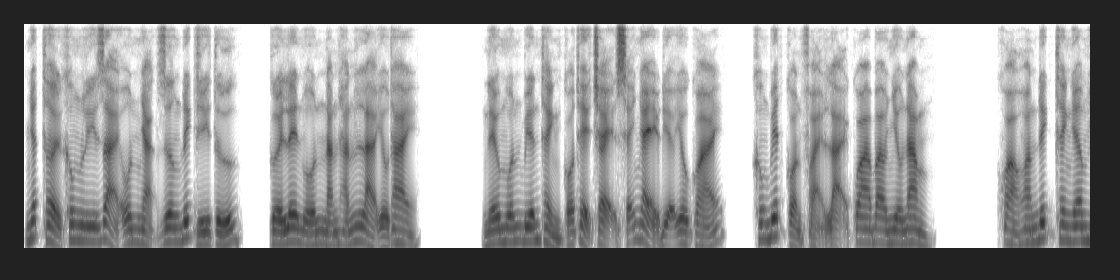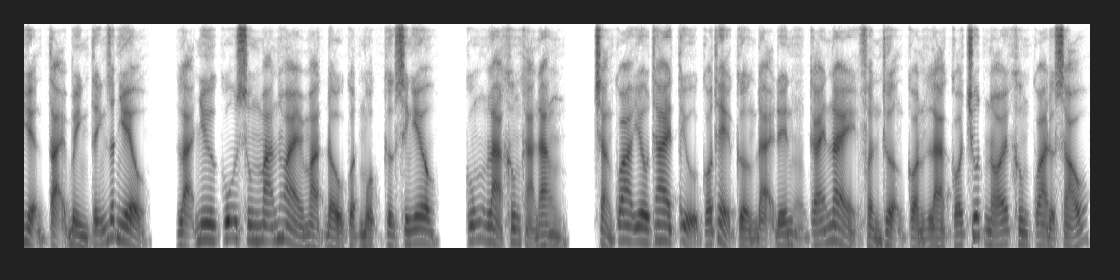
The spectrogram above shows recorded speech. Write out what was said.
Nhất thời không lý giải ôn nhạc dương đích dí tứ, cười lên uốn nắn hắn là yêu thai. Nếu muốn biến thành có thể chạy sẽ nhảy địa yêu quái, không biết còn phải lại qua bao nhiêu năm. Khỏa hoàn đích thanh âm hiện tại bình tĩnh rất nhiều, lại như cũ sung mãn hoài mặt đầu quật một cực sinh yêu, cũng là không khả năng, chẳng qua yêu thai tiểu có thể cường đại đến cái này phần thượng còn là có chút nói không qua được sáu.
